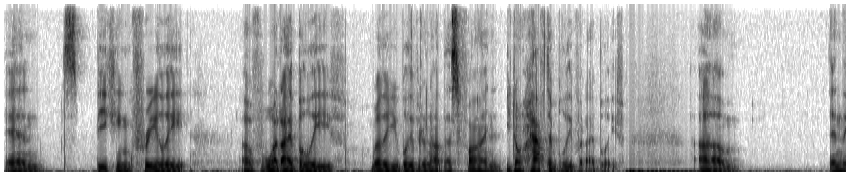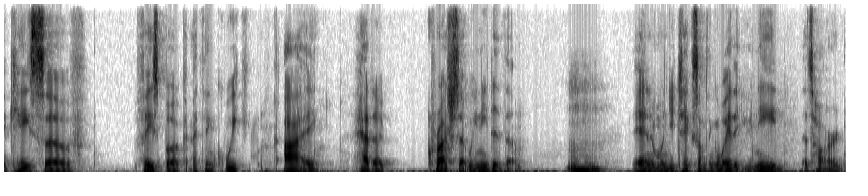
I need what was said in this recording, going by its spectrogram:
and speaking freely of what I believe. Whether you believe it or not, that's fine. You don't have to believe what I believe. Um, in the case of Facebook, I think we, I had a crutch that we needed them. Mm-hmm. And when you take something away that you need, it's hard.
